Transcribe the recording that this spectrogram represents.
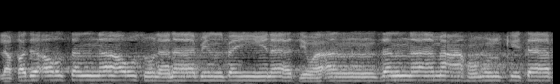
لقد أرسلنا رسلنا بالبينات وأنزلنا معهم الكتاب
